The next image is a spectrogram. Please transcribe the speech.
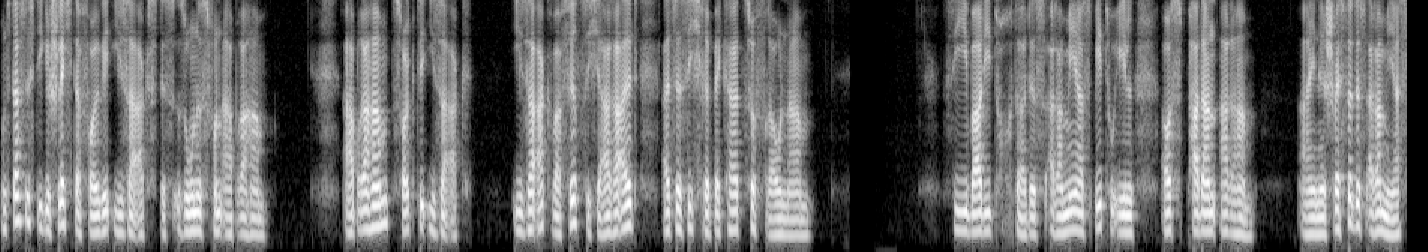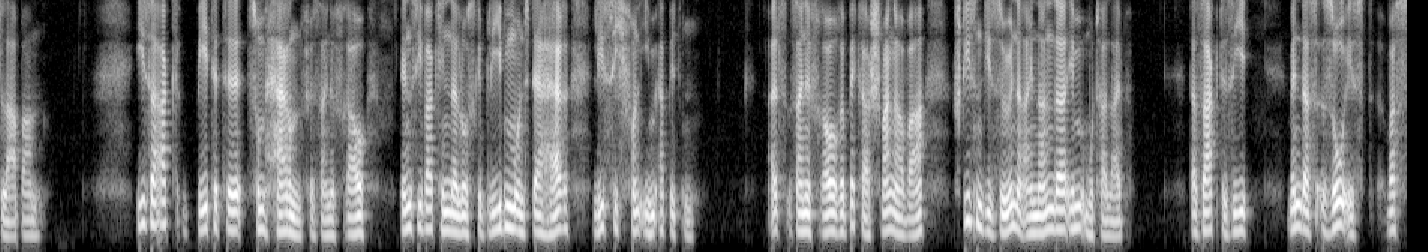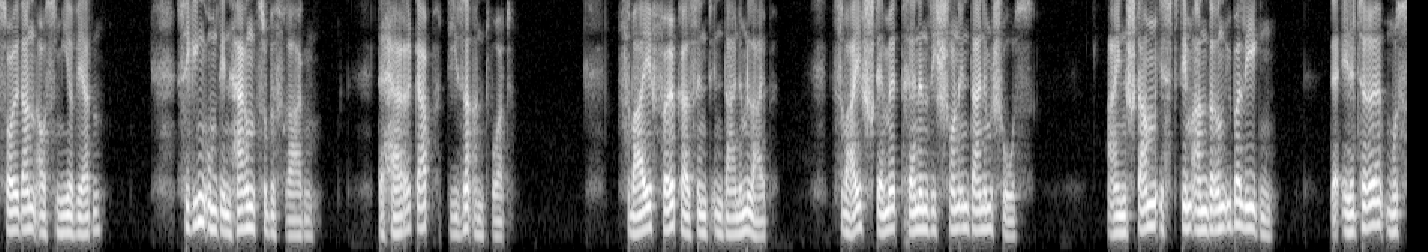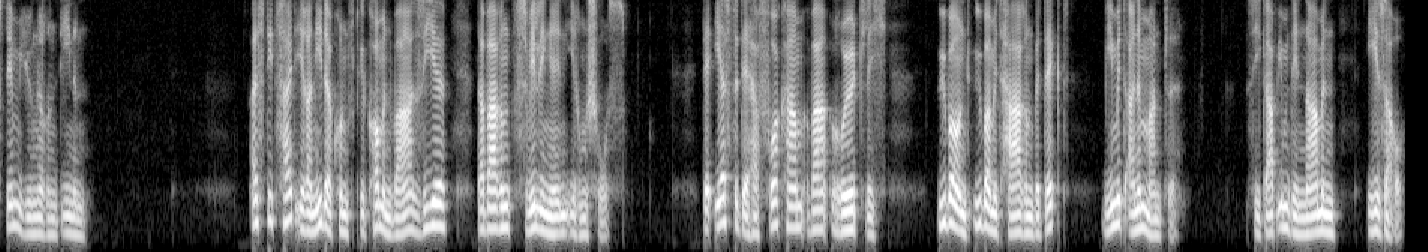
Und das ist die Geschlechterfolge Isaaks, des Sohnes von Abraham. Abraham zeugte Isaak. Isaak war 40 Jahre alt, als er sich Rebekka zur Frau nahm. Sie war die Tochter des Aramäers Betuel aus Padan Aram, eine Schwester des Aramäers Laban. Isaak betete zum Herrn für seine Frau, denn sie war kinderlos geblieben und der Herr ließ sich von ihm erbitten. Als seine Frau Rebekka schwanger war, stießen die Söhne einander im Mutterleib. Da sagte sie, wenn das so ist, was soll dann aus mir werden? Sie ging, um den Herrn zu befragen. Der Herr gab diese Antwort. Zwei Völker sind in deinem Leib. Zwei Stämme trennen sich schon in deinem Schoß. Ein Stamm ist dem anderen überlegen. Der Ältere muss dem Jüngeren dienen. Als die Zeit ihrer Niederkunft gekommen war, siehe, da waren Zwillinge in ihrem Schoß. Der erste, der hervorkam, war rötlich, über und über mit Haaren bedeckt, wie mit einem Mantel. Sie gab ihm den Namen Esau.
